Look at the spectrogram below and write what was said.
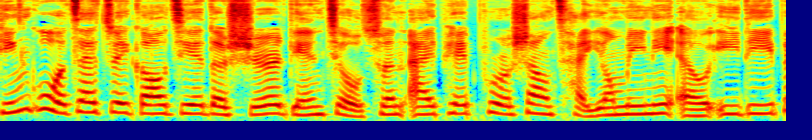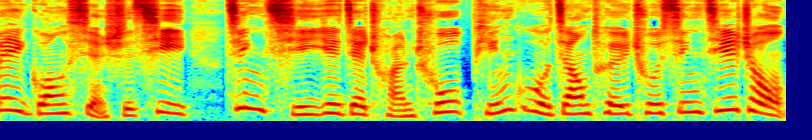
苹果在最高阶的十二点九寸 iPad Pro 上采用 Mini LED 背光显示器。近期业界传出，苹果将推出新机种，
